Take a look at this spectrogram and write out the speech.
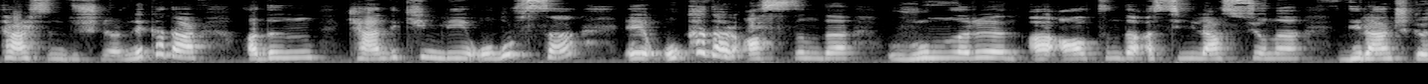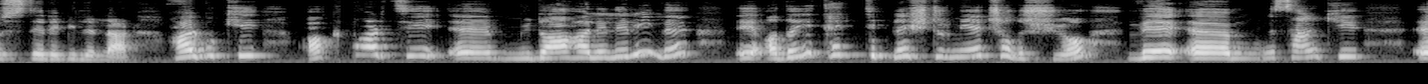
tersini düşünüyorum. Ne kadar adanın kendi kimliği olursa e, o kadar aslında Rumların altında asimilasyona direnç gösterebilirler. Halbuki AK Parti e, müdahaleleriyle e, adayı tek tipleştirmeye çalışıyor ve e, sanki e,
